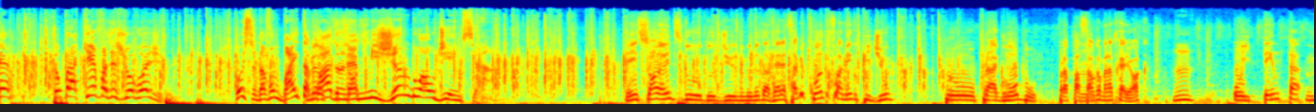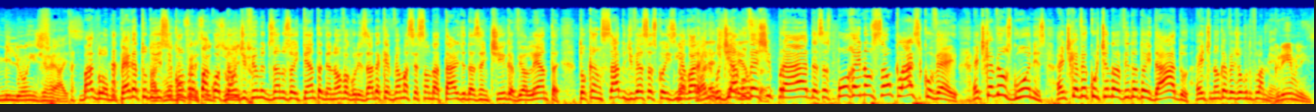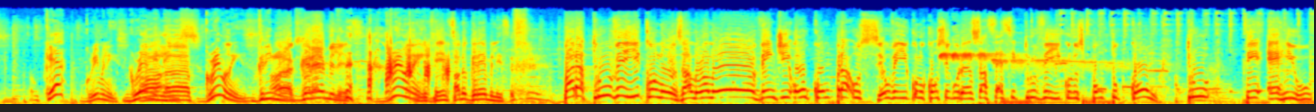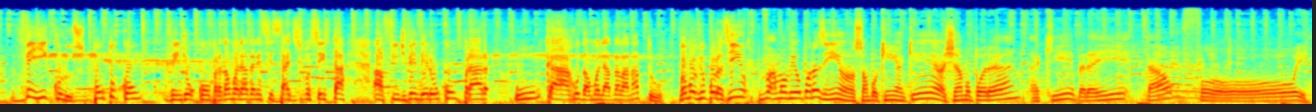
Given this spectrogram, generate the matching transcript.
Então pra que fazer esse jogo hoje? Pô, isso dava um baita Meu, quadro, né? só- Mijando a audiência. Hein, só antes do, do, de- no Minuto da Velha, sabe quanto o Flamengo pediu pro, pra Globo pra passar Hum. o Campeonato Carioca? 80 milhões de reais. Bah, Globo, pega tudo A isso e Globo compra um pacotão 18. de filme dos anos 80 de novo. A gurizada quer ver uma sessão da tarde das antigas, violenta. Tô cansado de ver essas coisinhas Não, agora. O Diabo. Veste Prada, essas porra aí não são clássico, velho. A gente quer ver os Goonies, a gente quer ver Curtindo a Vida Doidado, a gente não quer ver jogo do Flamengo. Gremlins. O quê? Gremlins. Gremlins. Gremlins. Ó, Gremlins. Gremlins. Gremlins. Vem só no Gremlins. Para Tru Veículos. Alô, alô. Vende ou compra o seu veículo com segurança. Acesse truveículos.com. Tru TRU veículos.com vende ou compra. Dá uma olhada nesse site se você está a fim de vender ou comprar um carro. Dá uma olhada lá na Tru. Vamos ouvir o Porozinho? Vamos ouvir o Porazinho. Só um pouquinho aqui. Chamo o Porã. Aqui, peraí. Tal. Foi.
